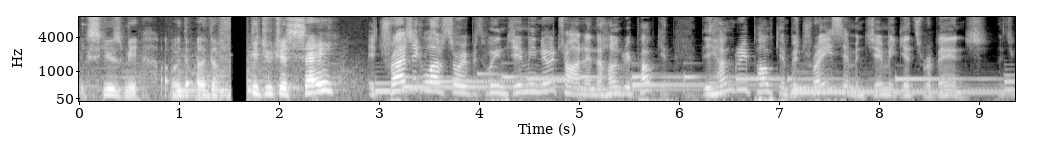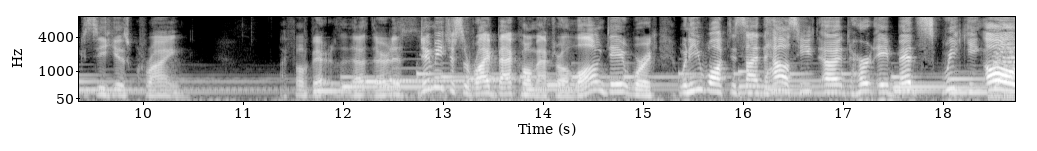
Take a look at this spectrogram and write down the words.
Excuse me. Uh, the, uh, the f- did you just say? A tragic love story between Jimmy Neutron and the Hungry Pumpkin. The Hungry Pumpkin betrays him and Jimmy gets revenge. As you can see, he is crying. Very. There, there it is. Jimmy just arrived back home after a long day at work. When he walked inside the house, he uh, heard a bed squeaking. Oh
